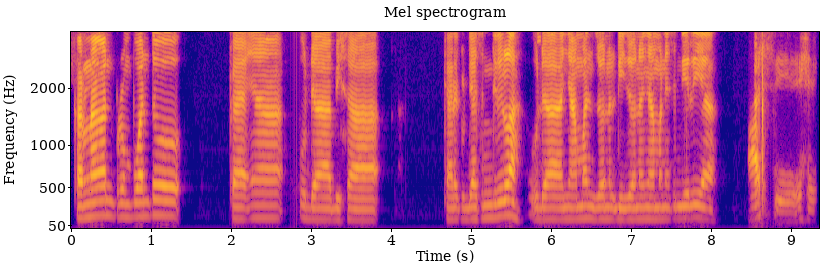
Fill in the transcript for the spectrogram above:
Karena kan perempuan tuh kayaknya udah bisa cari kerja sendiri lah udah nyaman zona di zona nyamannya sendiri ya. Asik.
